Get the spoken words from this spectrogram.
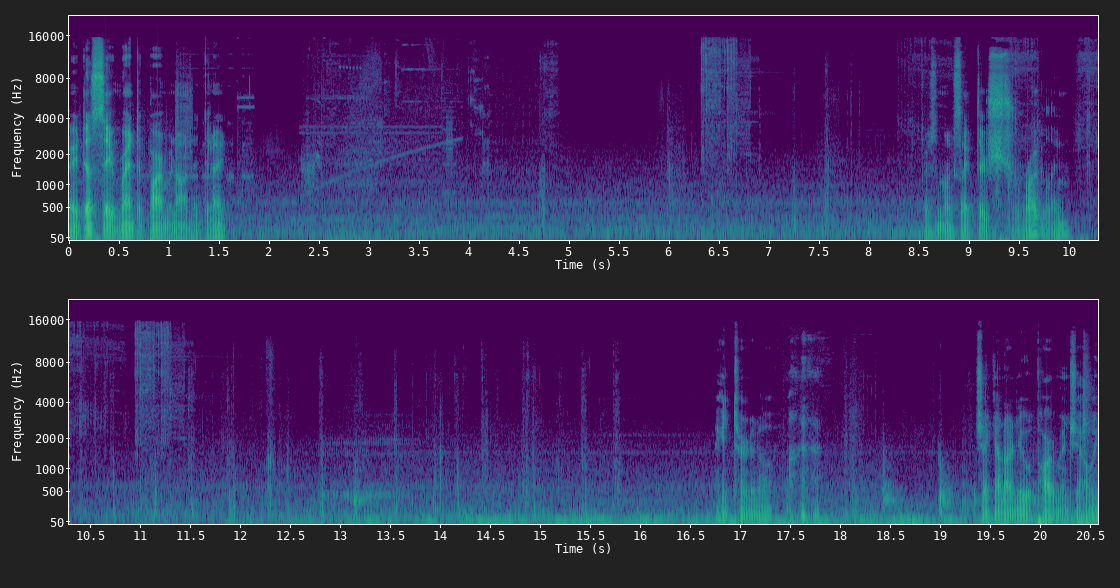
It does say rent apartment on it, did I? Person looks like they're struggling. I can turn it off. Check out our new apartment, shall we?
